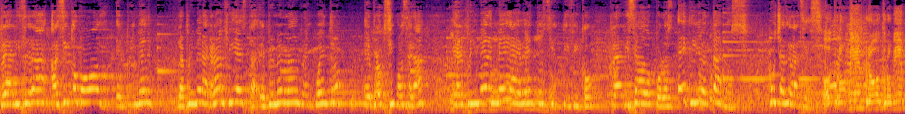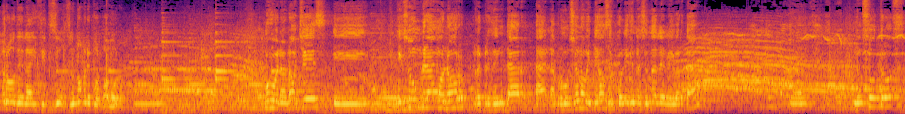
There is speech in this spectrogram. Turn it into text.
realizará, así como hoy, el primer, la primera gran fiesta, el primer gran reencuentro, el próximo será el primer mega evento científico realizado por los ex libertanos. Muchas gracias. Otro miembro, otro miembro de la institución. Su nombre, por favor. Muy buenas noches. Eh, es un gran honor representar a la promoción 92 del Colegio Nacional de la Libertad. Eh, nosotros,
